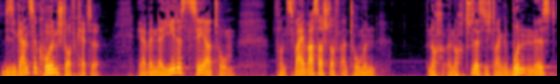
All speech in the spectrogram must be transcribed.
diese ganze Kohlenstoffkette, ja, wenn da jedes C-Atom von zwei Wasserstoffatomen noch, noch zusätzlich dran gebunden ist,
